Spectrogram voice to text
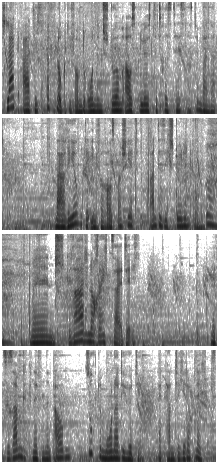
Schlagartig verflog die vom drohenden Sturm ausgelöste Tristesse aus dem Wandertrupp. Mario, der ihn vorausmarschiert, wandte sich stöhnend um. Mensch, gerade noch rechtzeitig. Mit zusammengekniffenen Augen suchte Mona die Hütte, erkannte jedoch nichts.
